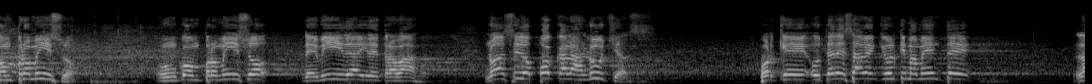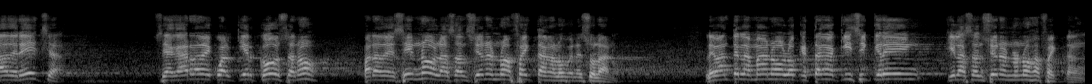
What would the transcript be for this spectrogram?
Compromiso, un compromiso de vida y de trabajo. No han sido pocas las luchas, porque ustedes saben que últimamente la derecha se agarra de cualquier cosa, ¿no? Para decir, no, las sanciones no afectan a los venezolanos. Levanten la mano los que están aquí si creen que las sanciones no nos afectan.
